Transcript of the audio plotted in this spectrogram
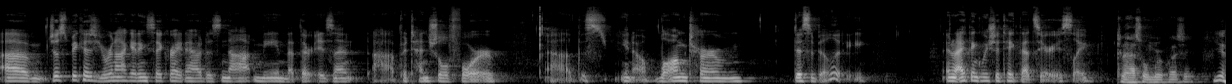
Um, just because you're not getting sick right now does not mean that there isn't uh, potential for uh, this, you know, long-term disability. And I think we should take that seriously. Can I ask one more question? Yeah.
